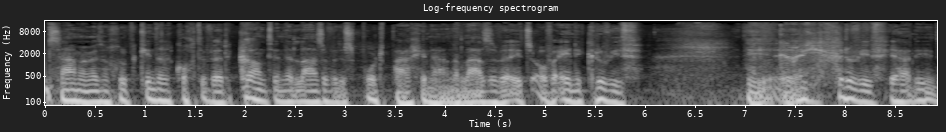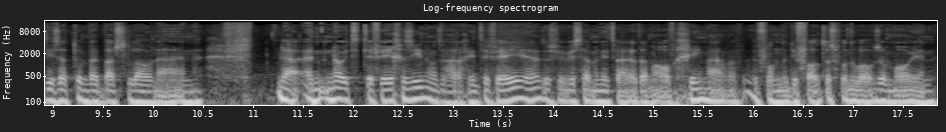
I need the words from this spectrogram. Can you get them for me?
samen met een groep kinderen kochten we de krant. En dan lazen we de sportpagina. En dan lazen we iets over ene Cruyff. Die, ja, die, die zat toen bij Barcelona. En, ja, en nooit tv gezien, want we hadden geen tv. Hè, dus we wisten helemaal niet waar het allemaal over ging. Maar we vonden, die foto's vonden we zo mooi. En,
